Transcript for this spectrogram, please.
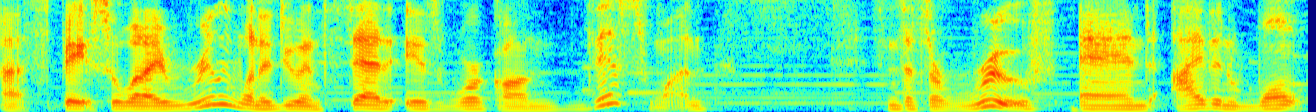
uh, space. So what I really want to do instead is work on this one, since that's a roof, and Ivan won't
